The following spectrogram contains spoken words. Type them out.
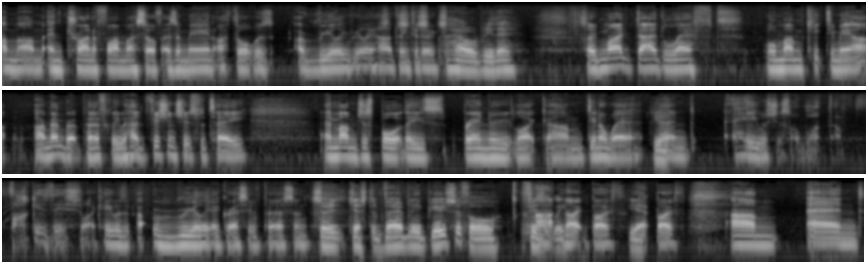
a mum and trying to find myself as a man. I thought was a really really hard thing to do. So how old were you there? So my dad left, or mum kicked him out. I remember it perfectly. We had fish and chips for tea, and mum just bought these brand new like um, dinnerware, Yeah. and he was just like, "What the fuck is this?" Like he was a really aggressive person. So it's just verbally abusive or physically? Uh, no, both. Yeah. both. Um, and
